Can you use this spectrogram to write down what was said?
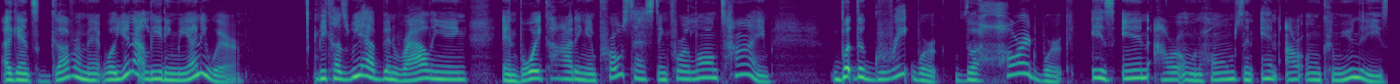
against government, well, you're not leading me anywhere because we have been rallying and boycotting and protesting for a long time. But the great work, the hard work, is in our own homes and in our own communities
